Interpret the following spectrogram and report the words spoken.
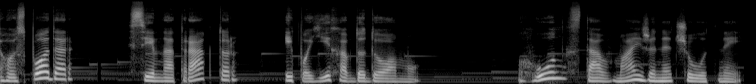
Господар сів на трактор і поїхав додому. Гул став майже нечутний.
